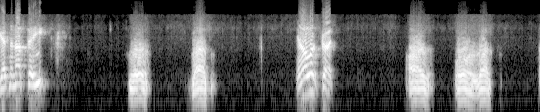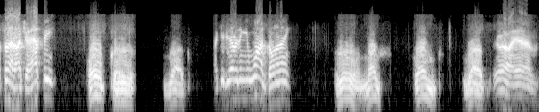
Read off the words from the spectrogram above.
getting enough to eat? Yeah. Jack. You don't look good. I. Oh, All right. What's the matter? Aren't you happy? Okay, Jack. I give you everything you want, don't I? Oh, nice. Thanks, Jack. Sure I am.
